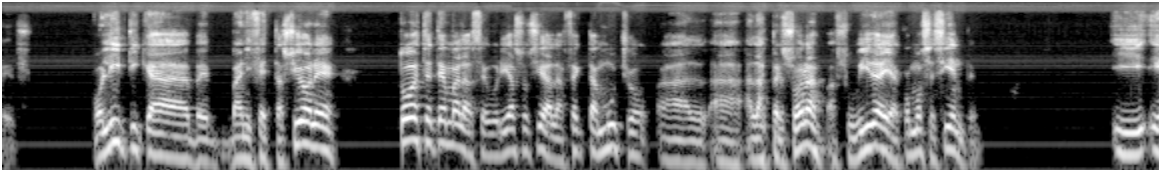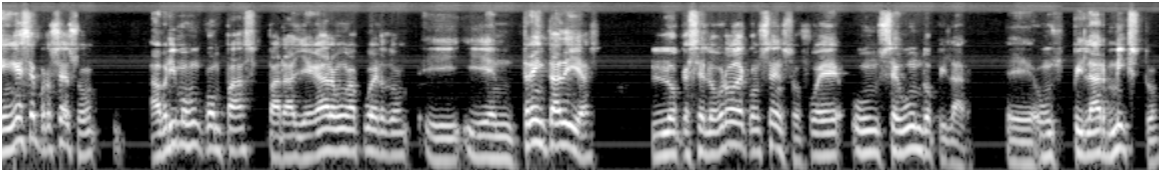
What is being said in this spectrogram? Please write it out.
eh, política, eh, manifestaciones, todo este tema de la seguridad social afecta mucho a, las personas, a su vida y a cómo se sienten. Y, en ese proceso abrimos un compás para llegar a un acuerdo y, en 30 días lo que se logró de consenso fue un segundo pilar, un pilar mixto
